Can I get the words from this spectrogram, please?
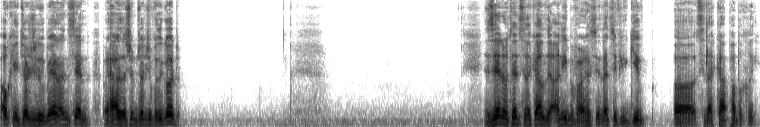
Okay, judge you the bad, I understand. But how does Hashem judge you for the good? That's if you give uh, tzedakah publicly.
